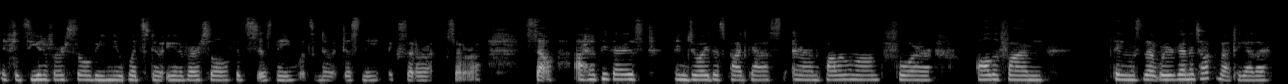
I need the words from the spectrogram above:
If it's Universal, it'll be new what's new at Universal. If it's Disney, what's new at Disney, etc., etc. So I hope you guys enjoy this podcast and follow along for all the fun things that we're going to talk about together.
